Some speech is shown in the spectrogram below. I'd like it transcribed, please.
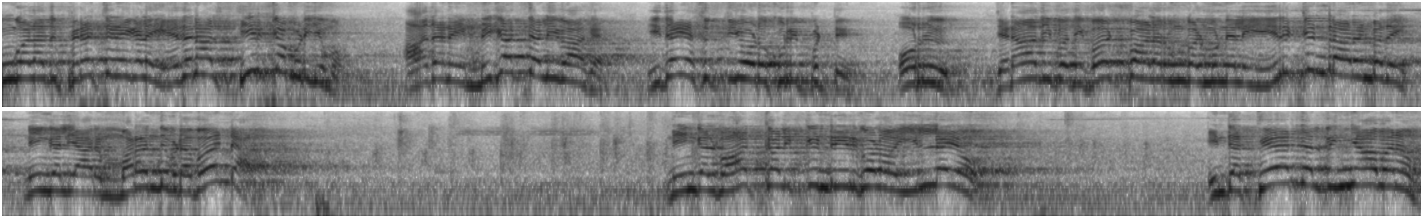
உங்களது பிரச்சனைகளை எதனால் தீர்க்க முடியுமோ அதனை மிக தெளிவாக இதய சுத்தியோடு குறிப்பிட்டு ஒரு ஜனாதிபதி வேட்பாளர் உங்கள் முன்னிலையில் இருக்கின்றார் என்பதை நீங்கள் யாரும் மறந்துவிட வேண்டாம். நீங்கள் வாக்களிக்கின்றீர்களோ இல்லையோ இந்த தேர்தல் விஞ்ஞாபனம்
